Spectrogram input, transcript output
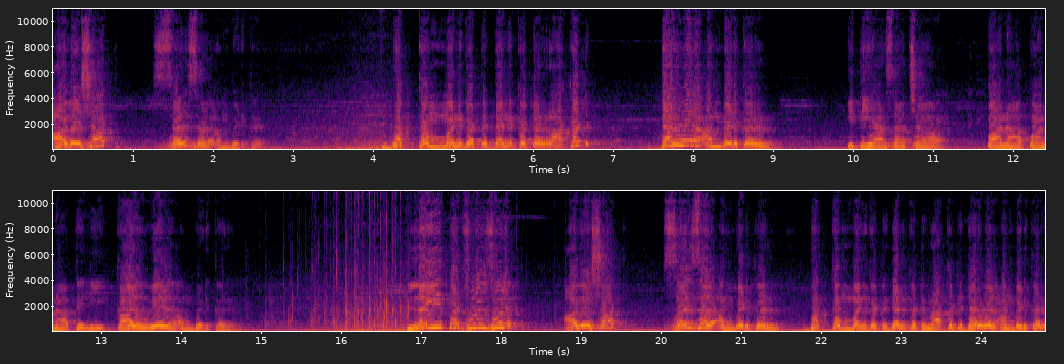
आवेशात सळसळ आंबेडकर. भक्कम मनगट दणकट राखट दरवळ आंबेडकर इतिहासाच्या पाना पानातली काळ वेळ आंबेडकर. लईत झुळझुळ आवेशात सळसळ आंबेडकर भक्कम मनगट दणकट राकट दरवळ आंबेडकर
